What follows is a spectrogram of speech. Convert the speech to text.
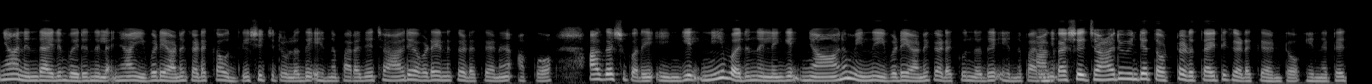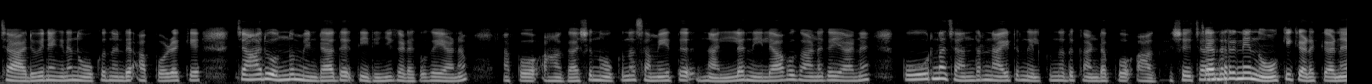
ഞാൻ എന്തായാലും വരുന്നില്ല. ഞാൻ ഇവിടെയാണ് കിടക്കാൻ ഉദ്ദേശിച്ചിട്ടുള്ളത് എന്ന് പറഞ്ഞ് ചാരു അവിടെയാണ് കിടക്കുകയാണ് അപ്പോൾ ആകാശ് പറയും എങ്കിൽ നീ വരുന്നില്ലെങ്കിൽ ഞാനും ഇന്ന് ഇവിടെയാണ് കിടക്കുന്നത് എന്ന് പറഞ്ഞു ആകാശ് ചാരുവിന്റെ തൊട്ടടുത്തായിട്ട് കിടക്കുകയാണ് കേട്ടോ എന്നിട്ട് ചാരുവിനെ എങ്ങനെ നോക്കുന്നുണ്ട്. അപ്പോഴൊക്കെ ചാരു ഒന്നും മിണ്ടാതെ തിരിഞ്ഞു കിടക്കുകയാണ്. അപ്പോൾ ആകാശം നോക്കുന്ന സമയത്ത് നല്ല നിലാവ് കാണുകയാണ്. പൂർണ ചന്ദ്രനായിട്ട് നിൽക്കുന്നത് കണ്ടപ്പോൾ ആകാശ ചന്ദ്രനെ നോക്കി കിടക്കുകയാണ്.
